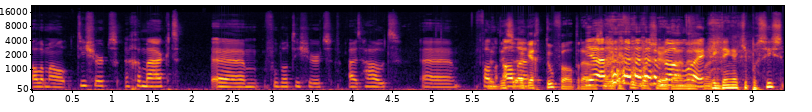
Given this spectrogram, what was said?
allemaal t-shirts gemaakt. ehm voetbal-t-shirts uit hout. eh, van Het is alle... ook echt toeval trouwens. Ja. dat ik Wel mooi. Ik denk dat je precies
